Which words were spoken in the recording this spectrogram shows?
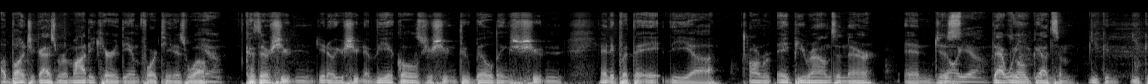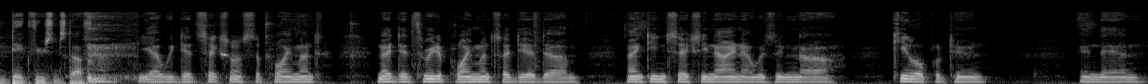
a bunch of guys in Ramadi carried the M14 as well. Yeah. Because they're shooting, you know, you're shooting at vehicles, you're shooting through buildings, you're shooting, and they put the the uh, AP rounds in there, and just Oh, yeah. that way all you got some, you can you can dig through some stuff. Yeah, we did six months deployment, and I did three deployments. I did um, 1969. I was in uh, Kilo platoon, and then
